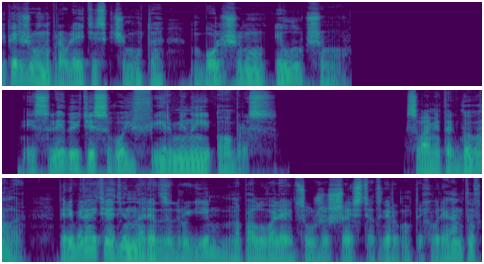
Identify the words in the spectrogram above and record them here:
Теперь же вы направляетесь к чему-то большему и лучшему. Исследуйте свой фирменный образ. С вами так бывало, Перебираете один наряд за другим, на полу валяются уже шесть отвергнутых вариантов,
